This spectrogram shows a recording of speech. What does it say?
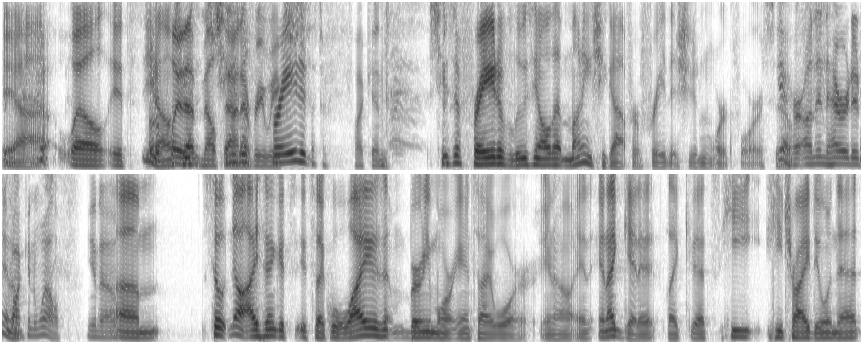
Yeah, well, it's you know play she's, that meltdown she's every afraid week. Such a fucking she's afraid of losing all that money she got for free that she didn't work for. So yeah, her uninherited you know. fucking wealth. You know, Um, so no, I think it's it's like, well, why isn't Bernie more anti-war? You know, and and I get it. Like that's he he tried doing that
